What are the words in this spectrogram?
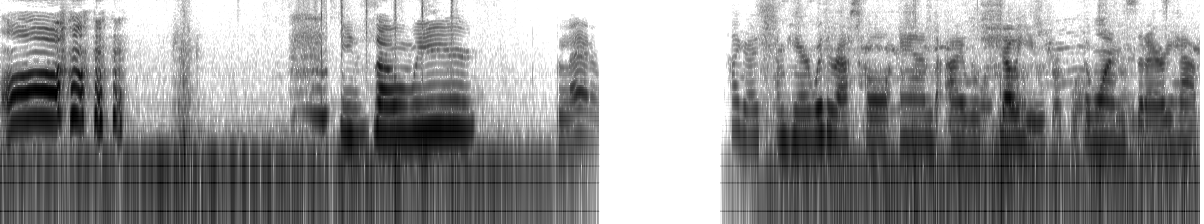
Oh! He's so weird. Platiwuh. Hi guys, I'm here with Rascal and I will show you the ones that I already have.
